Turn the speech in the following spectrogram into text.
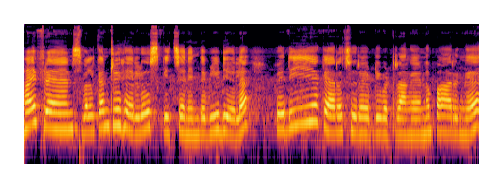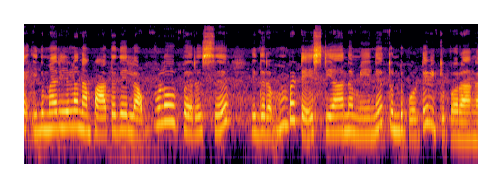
Hi friends welcome to Hello's kitchen இந்த வீடியோவில் பெரிய கேரச்சூரை எப்படி வெட்டுறாங்கன்னு பாருங்கள் இது மாதிரியெல்லாம் நான் பார்த்ததே இல்லை. அவ்வளோ பெருசு. இது ரொம்ப டேஸ்டியான மீன். துண்டு போட்டு விற்க போகிறாங்க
